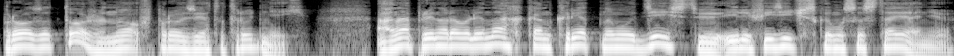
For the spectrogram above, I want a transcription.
проза тоже, но в прозе это трудней. Она приноровлена к конкретному действию или физическому состоянию.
